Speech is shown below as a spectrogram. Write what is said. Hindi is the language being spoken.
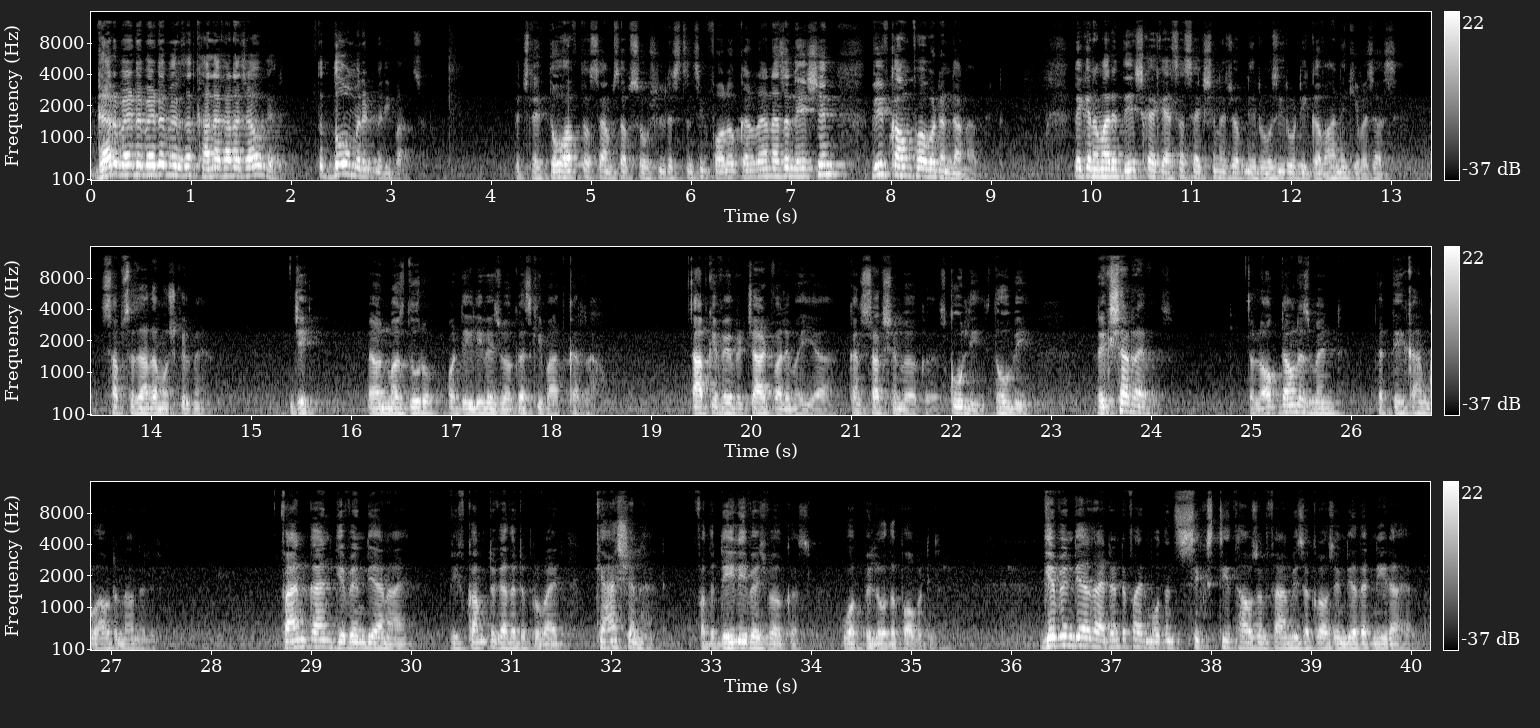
घर बैठे बैठे मेरे साथ खाना खाना चाहोगे? तो दो मिनट मेरी बात सुनो। पिछले दो हफ्तों से हम सब सोशल डिस्टेंसिंग फॉलो कर रहे हैं as a nation we come forward and done लेकिन हमारे देश का एक ऐसा सेक्शन है जो अपनी रोजी रोटी गंवाने की वजह से सबसे ज़्यादा मुश्किल में है। जी, मैं उन मजदूरों और डेली वेज वर्कर्स की बात कर रहा हूँ। आपके फेवरेट चार्ट वाले भैया construction workers coolies dhobi rickshaw drivers the lockdown is meant they can go out and living Fankind, Give India, and I, we've come together to provide cash in hand for the daily wage workers who are below the poverty line. Give India has identified more than 60,000 families across India that need our help.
